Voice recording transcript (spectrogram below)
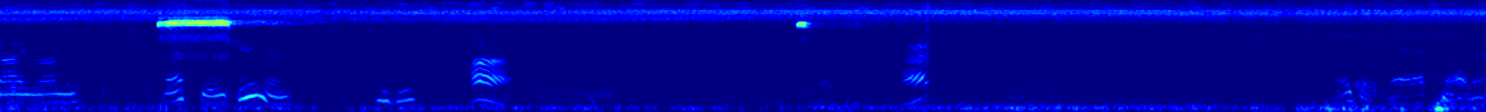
Guy run last year junior. Mm-hmm. I think, man, that's small now.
